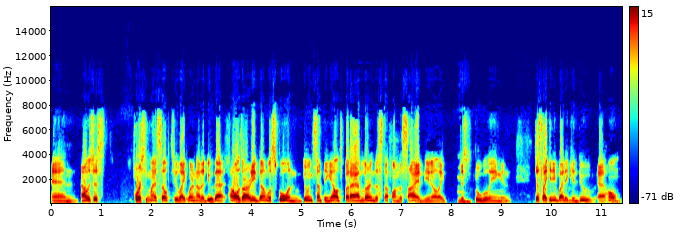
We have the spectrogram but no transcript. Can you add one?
and I was just forcing myself to like learn how to do that. I was already done with school and doing something else, but I had learned this stuff on the side, you know, like just Googling and just like anybody can do at home.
